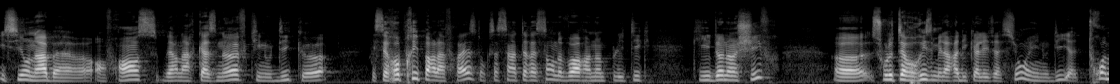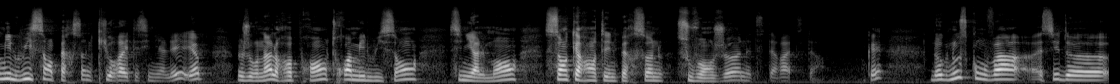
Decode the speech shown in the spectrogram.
Ici, on a ben, en France Bernard Cazeneuve qui nous dit que, et c'est repris par la presse, donc ça c'est intéressant de voir un homme politique qui donne un chiffre euh, sur le terrorisme et la radicalisation, et il nous dit il y a 3800 personnes qui auraient été signalées, et hop, le journal reprend 3800 signalements, 141 personnes souvent jeunes, etc. etc. donc nous, ce qu'on va essayer de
